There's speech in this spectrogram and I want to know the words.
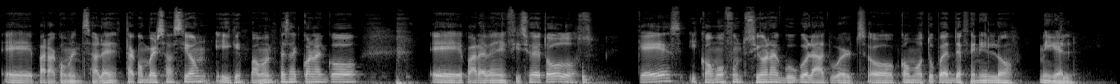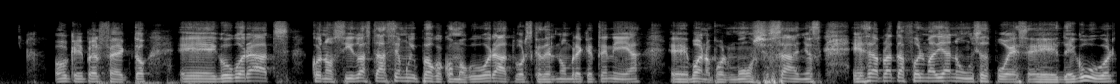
eh, para comenzar esta conversación y que vamos a empezar con algo eh, para el beneficio de todos. ¿Qué es y cómo funciona Google AdWords o cómo tú puedes definirlo, Miguel? Ok, perfecto. Eh, Google Ads, conocido hasta hace muy poco como Google AdWords, que es el nombre que tenía, eh, bueno, por muchos años, es la plataforma de anuncios, pues, eh, de Google.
